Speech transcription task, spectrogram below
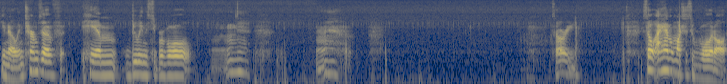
you know, in terms of him doing the Super Bowl. Mm, mm, Sorry. So I haven't watched the Super Bowl at all.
